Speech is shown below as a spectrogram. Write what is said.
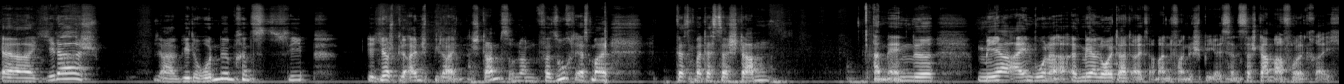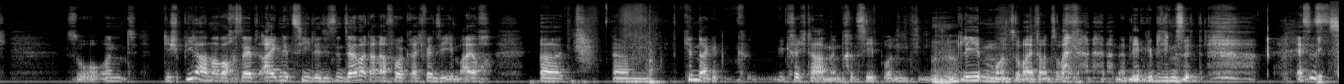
äh, jeder, ja, jede Runde im Prinzip, jeder Spieler einen Spieler eines Stamms und man versucht erstmal, dass man, dass der Stamm am Ende mehr Einwohner, also mehr Leute hat als am Anfang des Spiels. Dann ist der Stamm erfolgreich. So, und die Spieler haben aber auch selbst eigene Ziele. Sie sind selber dann erfolgreich, wenn sie eben auch äh, ähm, Kinder ge gekriegt haben im Prinzip und mhm. leben und so weiter und so weiter, am Leben geblieben sind. Es ist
